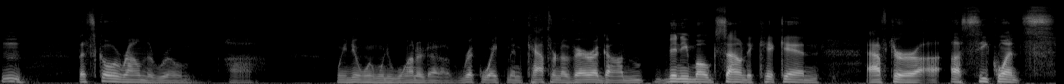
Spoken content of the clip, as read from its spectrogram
Hmm. Let's go around the room. Uh, we knew when we wanted a Rick Wakeman, Catherine of Aragon, Mini Moog sound to kick in after a, a sequence.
